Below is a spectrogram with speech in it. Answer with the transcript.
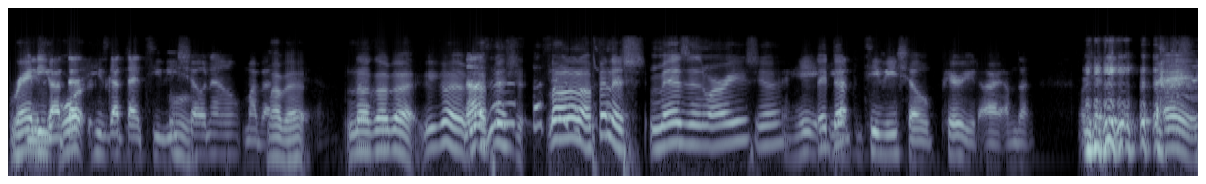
Randy he's got or that he's got that TV Ooh. show now. My bad. My bad. no, go go ahead. You go ahead. No, No, finish it. it, No, no, no. Finish. Miz and Maryse. Yeah. He, They he got the TV show, period. All right, I'm done. We're. Hey,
